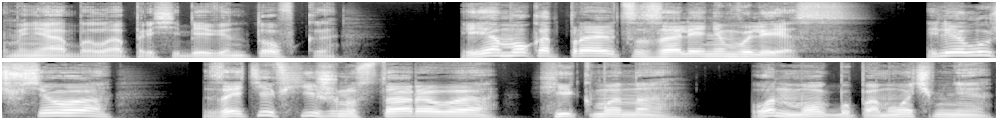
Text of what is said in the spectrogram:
У меня была при себе винтовка, и я мог отправиться за оленем в лес. Или лучше всего зайти в хижину старого Хикмана. Он мог бы помочь мне.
